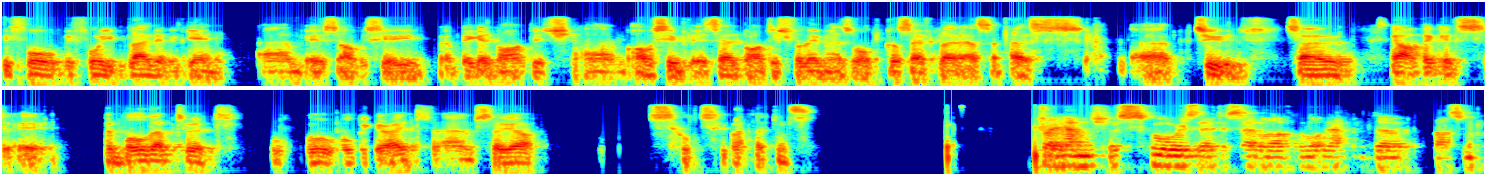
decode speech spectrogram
before before you play them again um, is obviously a big advantage. Um, obviously, it's an advantage for them as well because they've played us uh, too. So yeah, I think it's the build-up to it will be great. So yeah, we'll see what happens. Sorry, how much of a score is there to settle after what happened uh, last month?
